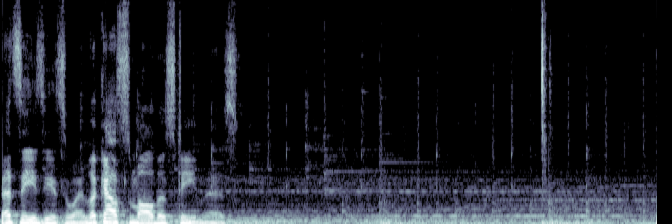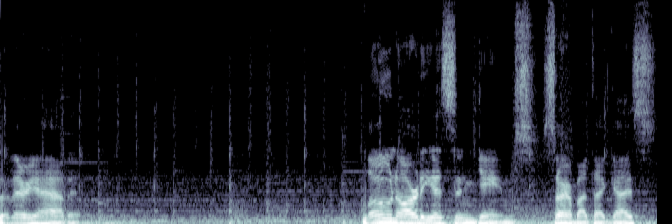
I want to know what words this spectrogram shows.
That's the easiest way. Look how small this team is. So there you have it. Lone Artisan Games. Sorry about that, guys.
